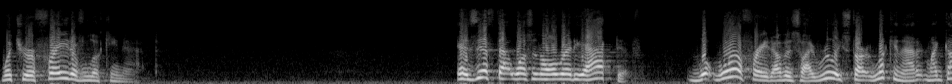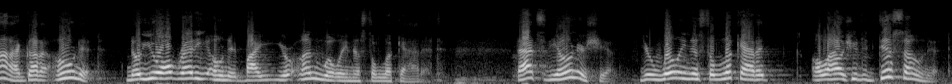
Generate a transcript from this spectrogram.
What you're afraid of looking at. As if that wasn't already active. What we're afraid of is if I really start looking at it, my God, I've got to own it. No, you already own it by your unwillingness to look at it. That's the ownership. Your willingness to look at it allows you to disown it.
